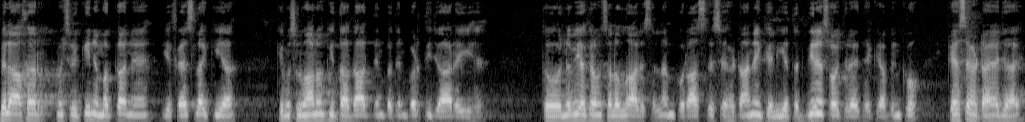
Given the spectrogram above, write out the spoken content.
बिल आखिर मशरकिन मक्का ने यह फ़ैसला किया कि मुसलमानों की तादाद दिन ब दिन बढ़ती जा रही है। तो नबी अकरम सल्लल्लाहु अलैहि वसल्लम को रास्ते से हटाने के लिए तदबीरें सोच रहे थे कि अब इनको कैसे हटाया जाए?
